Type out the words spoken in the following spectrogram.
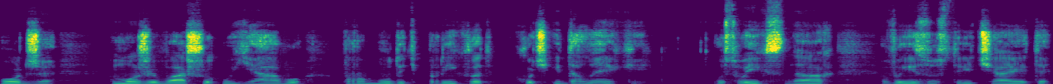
Отже, може, вашу уяву пробудить приклад, хоч і далекий. У своїх снах ви зустрічаєте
